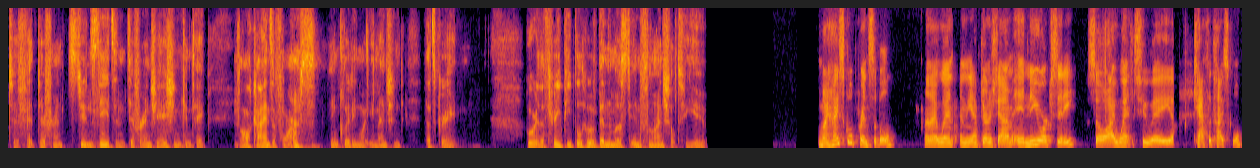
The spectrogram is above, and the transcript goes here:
to fit different students' needs. And differentiation can take all kinds of forms, including what you mentioned. That's great. Who are the three people who have been the most influential to you? My high school principal, and I went, and you have to understand, I'm in New York City. So I went to a uh, Catholic high school.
